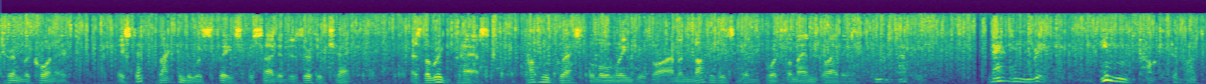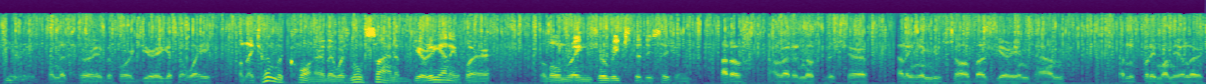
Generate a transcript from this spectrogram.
turned the corner. They stepped back into a space beside a deserted shack. As the rig passed, Tonto grasped the Lone Ranger's arm and nodded his head towards the man driving. Kimasabi, man in rig. Him talking to Buzz Geary. And let's hurry before Geary gets away. When they turned the corner, there was no sign of Geary anywhere. The Lone Ranger reached a decision. Tonto, I'll write a note to the sheriff telling him you saw Buzz Geary in town. That'll put him on the alert.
